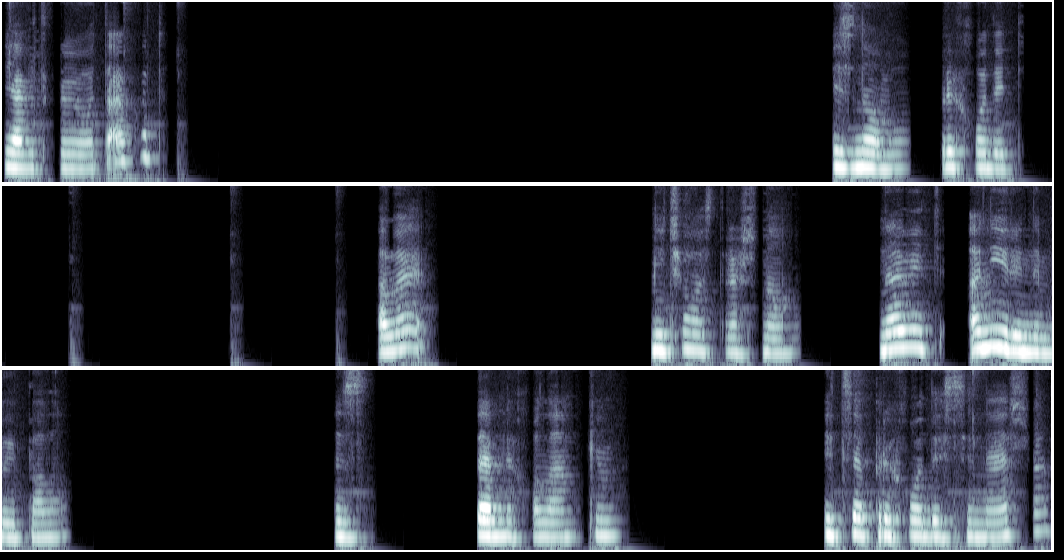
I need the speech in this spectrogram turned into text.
Я відкрию отак от. І знову приходить. Але нічого страшного. Навіть Анірі не випало з темних уламків. І це приходить Синеша.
